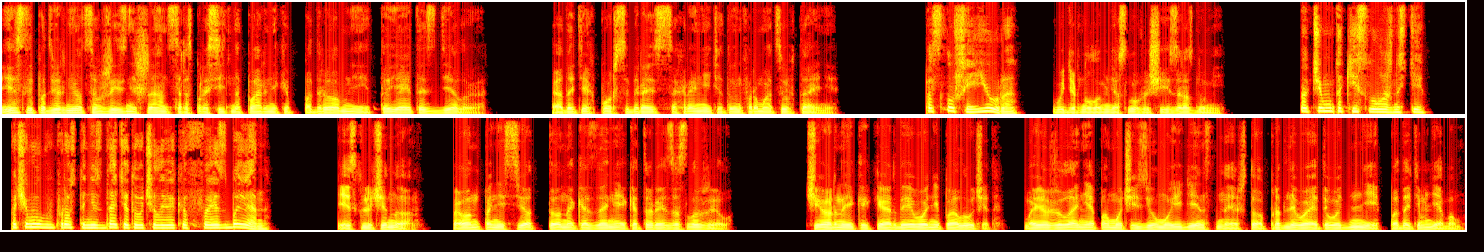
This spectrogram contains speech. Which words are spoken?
Если подвернется в жизни шанс расспросить напарника подробнее, то я это сделаю. А до тех пор собираюсь сохранить эту информацию в тайне. «Послушай, Юра», — выдернула меня служащая из раздумий, «а к чему такие сложности? Почему бы просто не сдать этого человека в ФСБН?» «Исключено. Он понесет то наказание, которое заслужил. Черные кокарды его не получат. Мое желание помочь Изюму — единственное, что продлевает его дни под этим небом.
